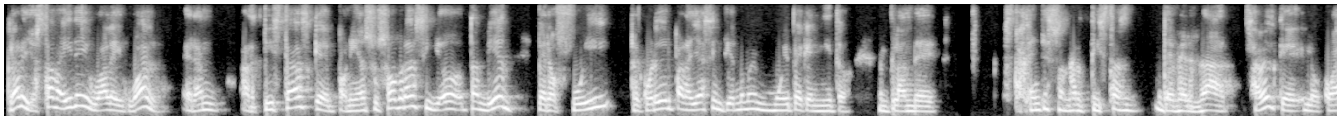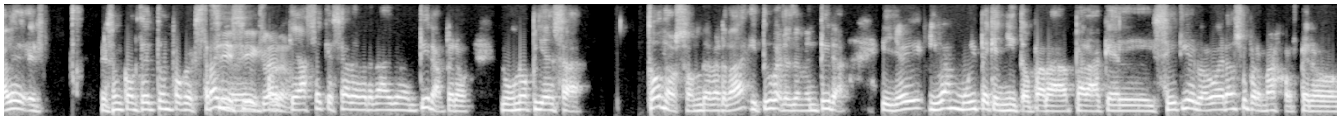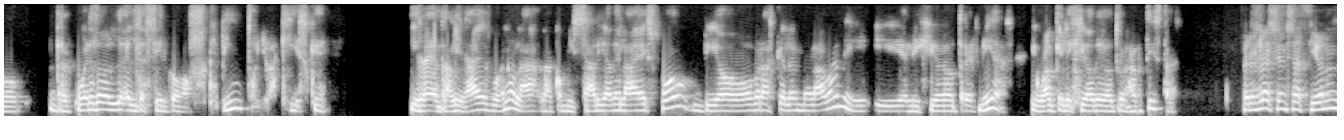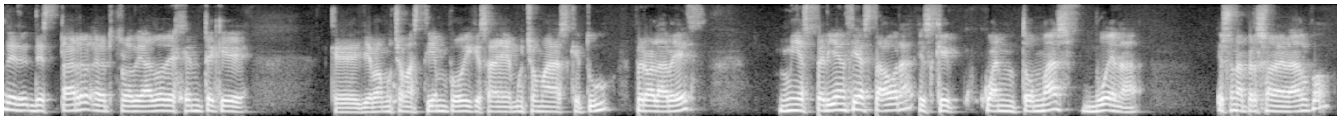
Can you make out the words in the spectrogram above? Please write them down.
claro, yo estaba ahí de igual a igual. Eran artistas que ponían sus obras y yo también, pero fui, recuerdo ir para allá sintiéndome muy pequeñito, en plan de, esta gente son artistas de verdad, ¿sabes? Que lo cual es, es un concepto un poco extraño, sí, sí, ¿eh? claro. porque hace que sea de verdad y de mentira, pero uno piensa, todos son de verdad y tú eres de mentira. Y yo iba muy pequeñito para, para aquel sitio y luego eran súper majos, pero recuerdo el, decir como, "Uf, ¿qué pinto yo aquí? Es que... Y en realidad es, bueno, la, comisaria de la expo vio obras que le molaban y, y eligió tres mías, igual que eligió de otros artistas. Pero es la sensación de, de estar eh, rodeado de gente que, que lleva mucho más tiempo y que sabe mucho más que tú, pero a la vez mi experiencia hasta ahora es que cuanto más buena es una persona en algo,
